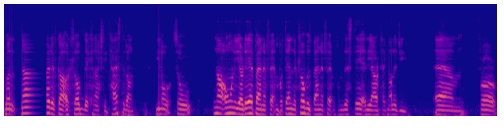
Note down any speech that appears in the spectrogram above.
well now they've got a club they can actually test it on you know? So not only are they benefiting but then the club is benefiting from this state of the art technology um for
